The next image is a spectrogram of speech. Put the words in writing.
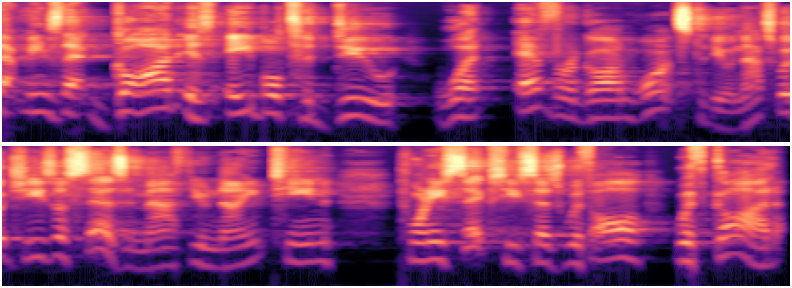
That means that God is able to do whatever God wants to do. And that's what Jesus says in Matthew 19, 26. He says, with all, with God,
